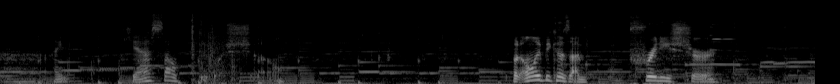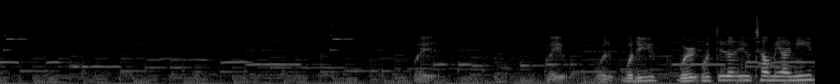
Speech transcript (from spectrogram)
Uh, I guess I'll do a show. But only because I'm pretty sure Wait. Wait, what what do you where what did you tell me I need?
